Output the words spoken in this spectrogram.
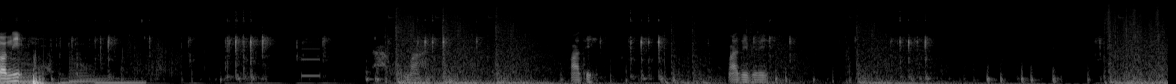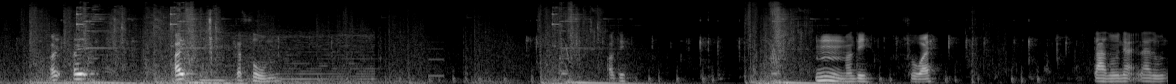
ตอนนี้อะมา มาดิ มาดิมาดิเอ้ยเอ้ยเอ้ยกระสุนเอาดิ อืมเอาดิ สวยด้านนู้นเนี่ยด้านนู้น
